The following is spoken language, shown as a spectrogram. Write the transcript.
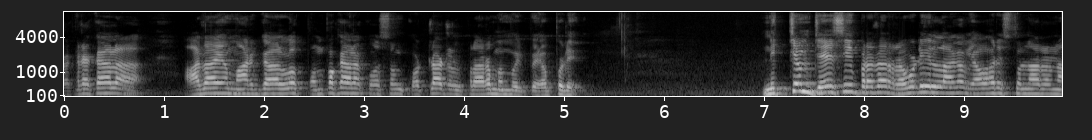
రకరకాల ఆదాయ మార్గాల్లో పంపకాల కోసం కొట్లాటలు ప్రారంభమైపోయాయి అప్పుడే నిత్యం జేసీ బ్రదర్ రౌడీల్లాగా వ్యవహరిస్తున్నారన్న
